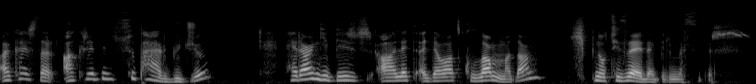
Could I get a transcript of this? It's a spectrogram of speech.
Arkadaşlar akrebin süper gücü herhangi bir alet edevat kullanmadan hipnotize edebilmesidir.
